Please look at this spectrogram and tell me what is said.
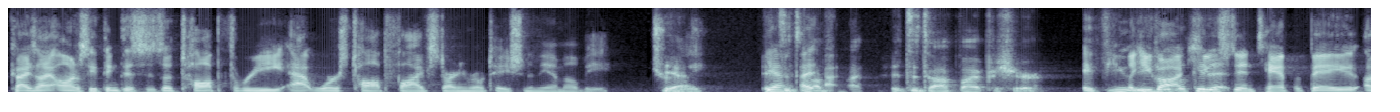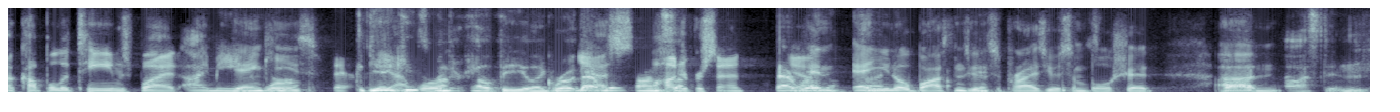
guys. I honestly think this is a top three, at worst, top five starting rotation in the MLB. Truly, It's Yeah, a top I- five. It's a top five for sure. If you, like if you got look at it- Houston, Tampa Bay, a couple of teams, but I mean, Yankees. we're. The Yankees yeah, when they're healthy, like wrote yes, wrote on hundred Sun- percent. that yeah. and and you know Boston's going to surprise you with some bullshit. Fuck Um, Boston.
